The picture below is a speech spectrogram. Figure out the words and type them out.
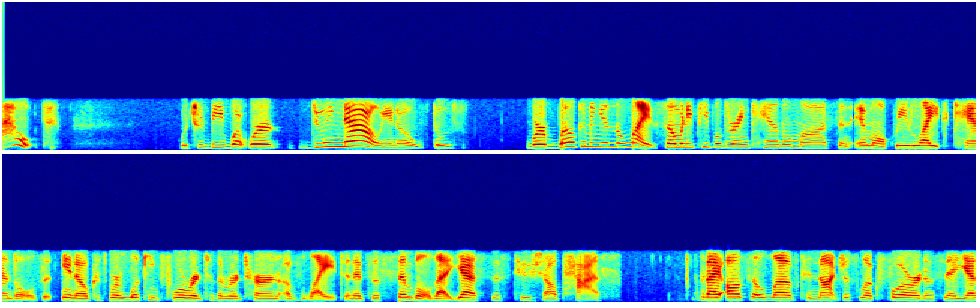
out. Which would be what we're doing now, you know, those we're welcoming in the light. So many people during Candlemas and Imbolc, we light candles, you know, because we're looking forward to the return of light. And it's a symbol that, yes, this too shall pass but I also love to not just look forward and say, yes,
